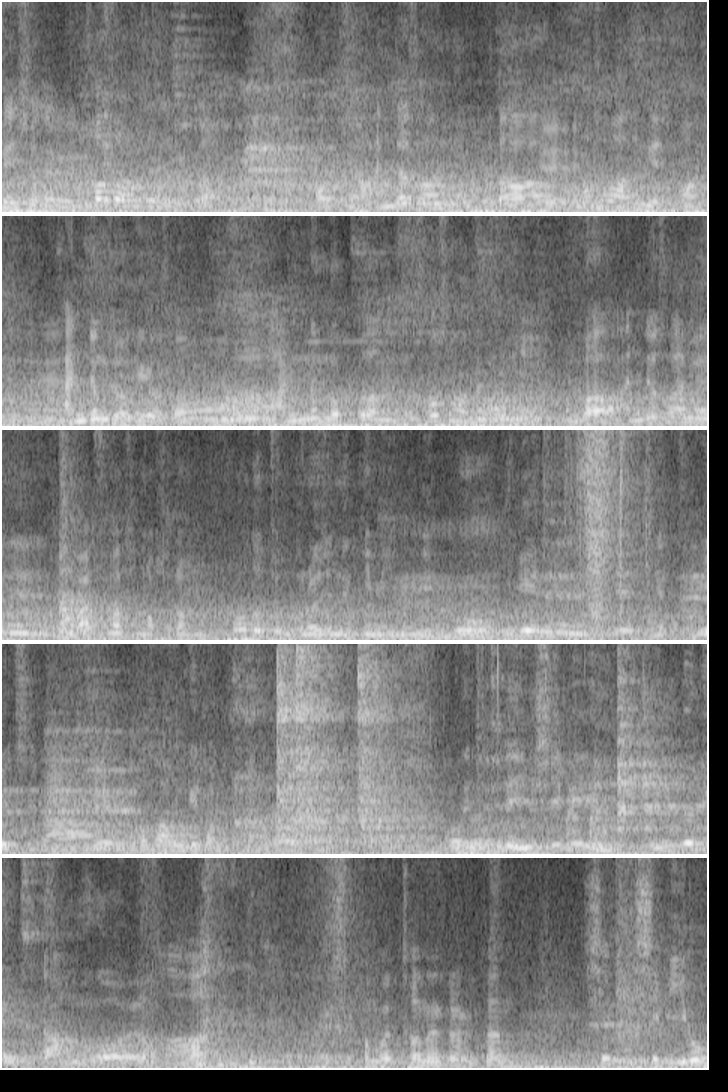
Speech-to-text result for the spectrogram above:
익스텐션을 서서 하시는 이유가 어, 진짜 앉아서 하는 것보다 네. 서서 하는 게 저한테는 안정적이어서 앉는 것보다는 더 서서 하는 편이 뭔가 앉아서 하면은 뭐 말씀하신 것처럼 코어도 좀 무너진 느낌이 있고 무게는 이제 당연히 들겠지만 네. 서서 하는 게 저는 편하더라고요. 근데 진짜 20이 은근히 음식도 안 무거워요. 아 한번 저는 그럼 일단 10, 12로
